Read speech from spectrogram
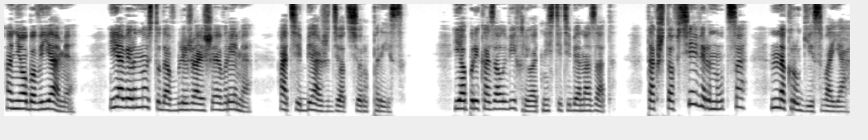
Они оба в яме. Я вернусь туда в ближайшее время, а тебя ждет сюрприз. Я приказал Вихрю отнести тебя назад, так что все вернутся на круги своя».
